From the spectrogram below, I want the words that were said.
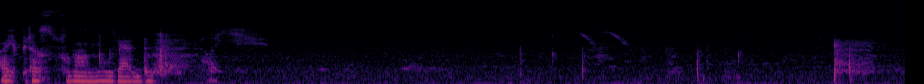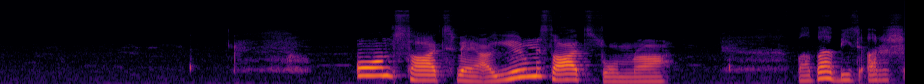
Ay biraz sulandım geldim. Ay. Saat veya 20 saat sonra. Baba biz arış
